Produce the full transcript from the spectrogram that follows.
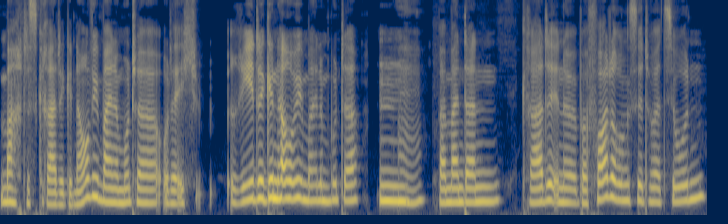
mache das gerade genau wie meine Mutter oder ich rede genau wie meine Mutter, mhm. Mhm. weil man dann gerade in einer Überforderungssituation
